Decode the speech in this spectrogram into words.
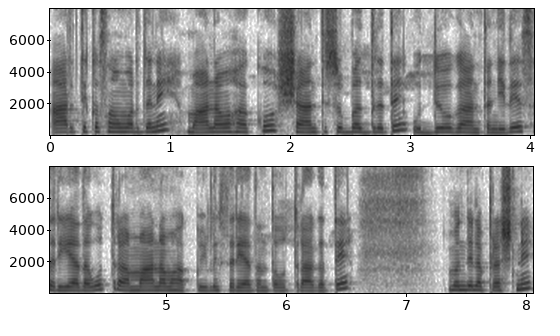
ಆರ್ಥಿಕ ಸಂವರ್ಧನೆ, ಮಾನವ ಹಕ್ಕು, ಶಾಂತಿ, ಸುಭದ್ರತೆ, ಉದ್ಯೋಗ ಅಂತಂದಿದೆ. ಸರಿಯಾದ ಉತ್ತರ ಮಾನವ ಹಕ್ಕು. ಇಲ್ಲಿ ಸರಿಯಾದಂಥ ಉತ್ತರ ಆಗುತ್ತೆ. ಮುಂದಿನ ಪ್ರಶ್ನೆ,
